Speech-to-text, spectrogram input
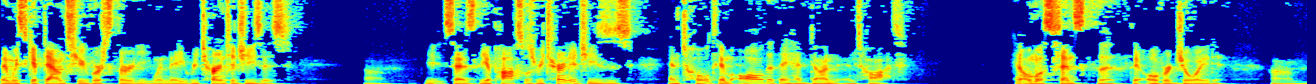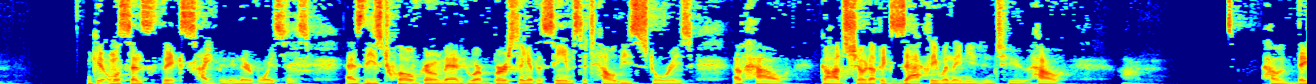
Then we skip down to verse 30 when they returned to Jesus. Um, it says, The apostles returned to Jesus and told him all that they had done and taught You can almost sense the, the overjoyed, um, you can almost sense the excitement in their voices as these 12 grown men who are bursting at the seams to tell these stories of how God showed up exactly when they needed him to, how, um, how they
